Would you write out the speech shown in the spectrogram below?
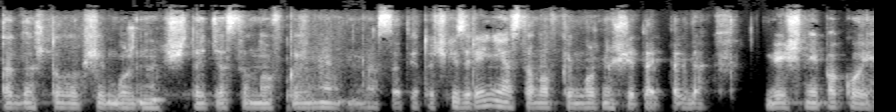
Тогда что вообще можно считать остановкой? Ну, с этой точки зрения остановкой можно считать тогда вечный покой.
